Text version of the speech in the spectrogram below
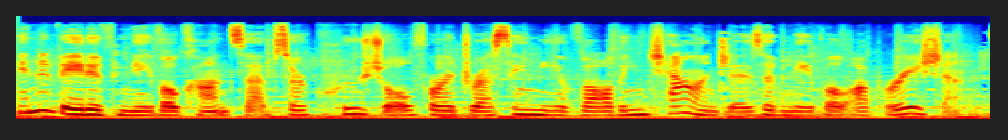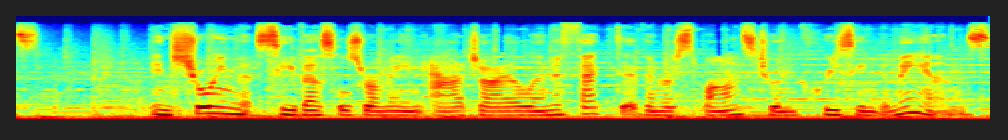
Innovative naval concepts are crucial for addressing the evolving challenges of naval operations. Ensuring that sea vessels remain agile and effective in response to increasing demands,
